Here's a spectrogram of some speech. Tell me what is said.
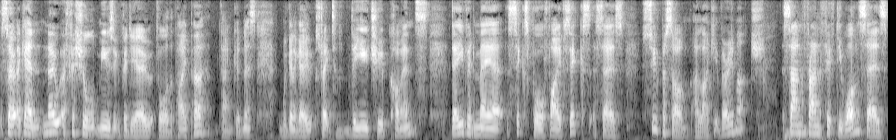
So again, no official music video for the Piper, thank goodness. We're going to go straight to the YouTube comments. David Mayer six four five six says, "Super song, I like it very much." San Fran 51 says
